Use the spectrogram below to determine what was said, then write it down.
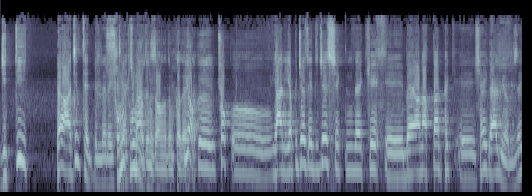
ciddi ve acil tedbirlere ihtiyaç Somut var. bulmadığınızı anladığım kadarıyla. Yok e, çok e, yani yapacağız edeceğiz şeklindeki e, beyanatlar pek e, şey gelmiyor bize.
